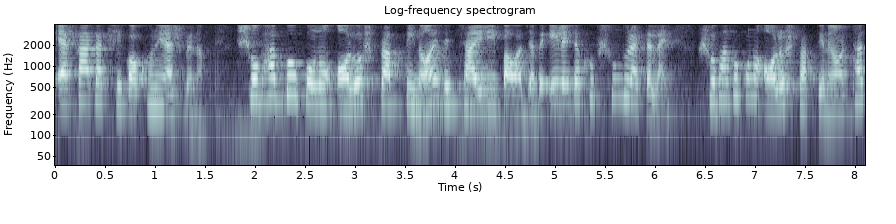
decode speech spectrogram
একা একা সে কখনোই আসবে না। সৌভাগ্য কোনো অলস প্রাপ্তি নয় যে চাইলেই পাওয়া যাবে। এই লাইনটা খুব সুন্দর একটা লাইন। সৌভাগ্য কোনো অলস প্রাপ্তি নয়, অর্থাৎ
